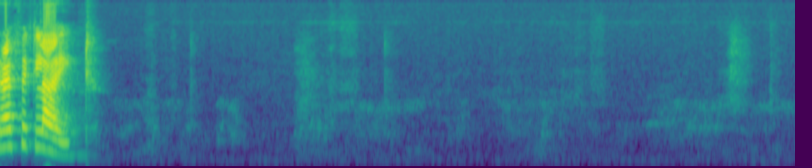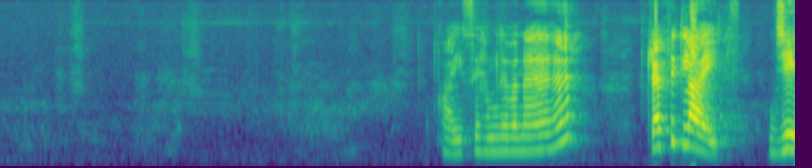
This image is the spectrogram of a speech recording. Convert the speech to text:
Traffic light. आई से हमने बनाया है ट्रैफ़िक लाइट जे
